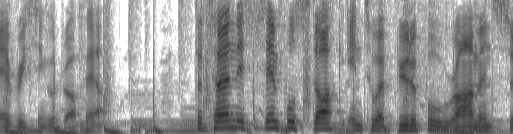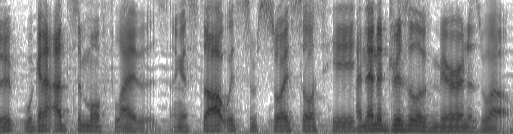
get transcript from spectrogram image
every single drop out. To turn this simple stock into a beautiful ramen soup, we're gonna add some more flavors. I'm gonna start with some soy sauce here and then a drizzle of mirin as well.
